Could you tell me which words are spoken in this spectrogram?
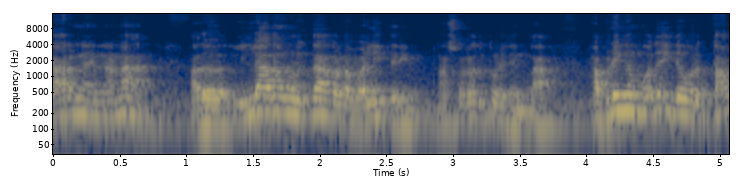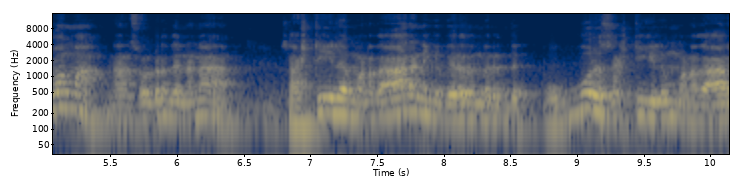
காரணம் என்னென்னா அது இல்லாதவங்களுக்கு தான் அதோட வழி தெரியும். நான் சொல்கிறது புரியுதுங்களா? அப்படிங்கும்போது இது ஒரு தவமாக நான் சொல்கிறது என்னென்னா சஷ்டியில் மனதார நீங்கள் விரதம் இருந்து ஒவ்வொரு சஷ்டியிலும் மனதார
